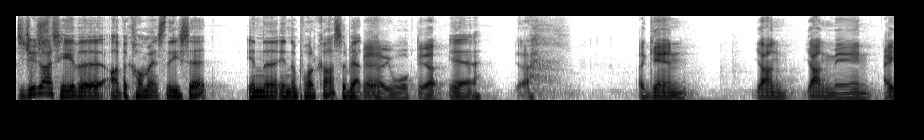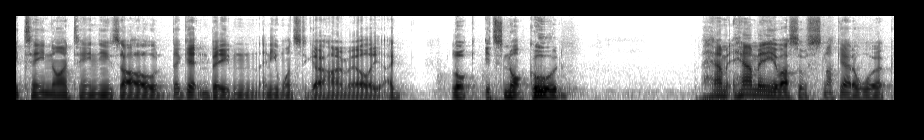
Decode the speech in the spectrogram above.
Did you guys hear the other comments that he said in the in the podcast about about how he walked out. yeah? again, young young man, 18, 19 years old. They're getting beaten, and he wants to go home early. I, look, it's not good. How how many of us have snuck out of work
